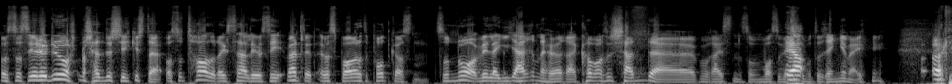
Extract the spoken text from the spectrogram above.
og så sier du, du nå skjedde det sykeste. Og så tar du deg selv i å si Vent litt, jeg vil spare det til podkasten. Så nå vil jeg gjerne høre hva var det som skjedde på reisen som var så viktig ja. du måtte ringe meg. ok.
